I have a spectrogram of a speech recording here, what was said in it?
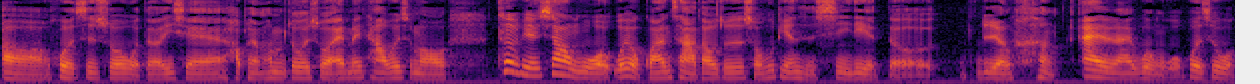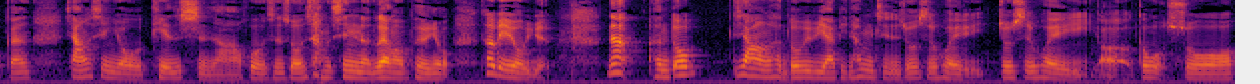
呃，或者是说我的一些好朋友，他们就会说，哎，Meta 为什么？特别像我，我有观察到，就是守护天使系列的人很爱来问我，或者是我跟相信有天使啊，或者是说相信能量的朋友特别有缘。那很多像很多 VVIP，他们其实就是会，就是会呃跟我说，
